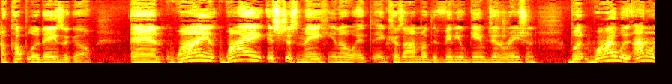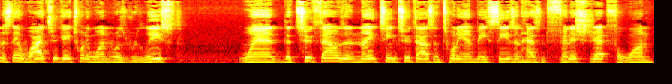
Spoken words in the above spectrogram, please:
a couple of days ago. And why? Why it's just me, you know, because I'm of the video game generation. But why was I don't understand why 2K21 was released when the 2019 2020 NBA season hasn't finished yet, for one.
